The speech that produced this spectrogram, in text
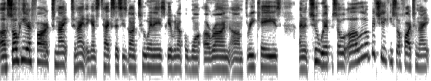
Uh, so here far tonight, tonight against Texas, he's gone two innings, giving up a, one, a run, um, three Ks and a two whip. So a little bit cheeky so far tonight,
